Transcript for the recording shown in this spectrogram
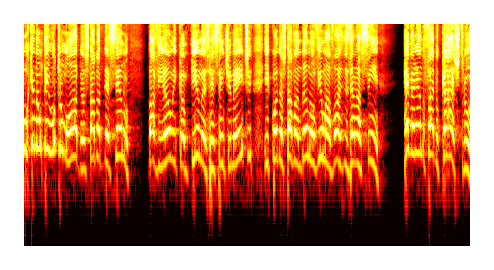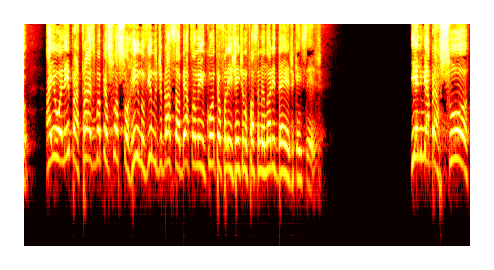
Porque não tem outro modo. Eu estava descendo do avião em Campinas recentemente e quando eu estava andando ouvi uma voz dizendo assim: Reverendo Fábio Castro. Aí eu olhei para trás, uma pessoa sorrindo, vindo de braços abertos ao meu encontro. Eu falei: Gente, não faço a menor ideia de quem seja. E ele me abraçou.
